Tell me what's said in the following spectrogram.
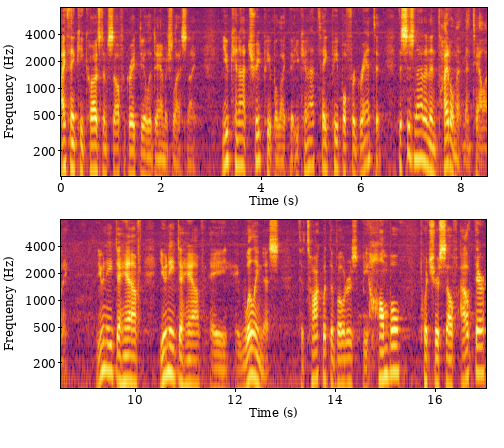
I think he caused himself a great deal of damage last night. You cannot treat people like that. You cannot take people for granted. This is not an entitlement mentality. You need to have you need to have a, a willingness to talk with the voters, be humble, put yourself out there.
